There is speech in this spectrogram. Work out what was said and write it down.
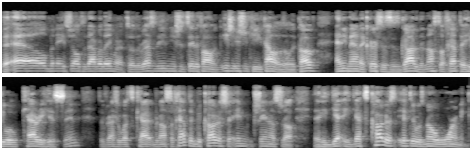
The El b'nei Yisrael to dabar lemer. So the rest of the evening you should say the following: Ish ki Any man that curses his God, the nasal he will carry his sin. So the rest what's b'nasal cheta b'kadosh she'en she'en That he get he gets kadosh if there was no warning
